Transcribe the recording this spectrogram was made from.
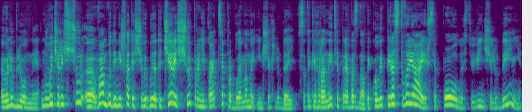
Влюблені. Ну, ви чересчур, е, вам буде мішати, що ви будете чересчур проникатися проблемами інших людей. Все-таки границі треба знати. Коли ти розтворяєшся повністю в іншій людині,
